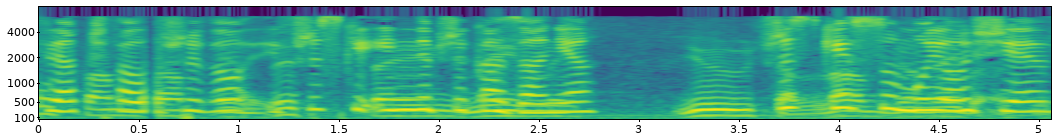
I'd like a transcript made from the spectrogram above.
świadcz fałszywo i wszystkie inne przykazania Wszystkie sumują się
